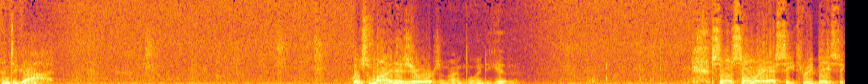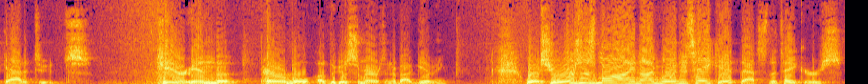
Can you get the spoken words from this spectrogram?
and to God. What's mine is yours, and I'm going to give it. So, in summary, I see three basic attitudes here in the parable of the Good Samaritan about giving. What's yours is mine, I'm going to take it. That's the takers.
